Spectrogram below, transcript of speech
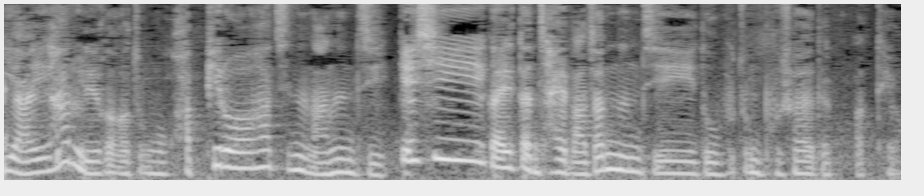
이 아이 하루 일과가 좀 과피로하지는 않은지 깨시가 일단 잘 맞았는지도 좀 보셔야 될 것 같아요.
